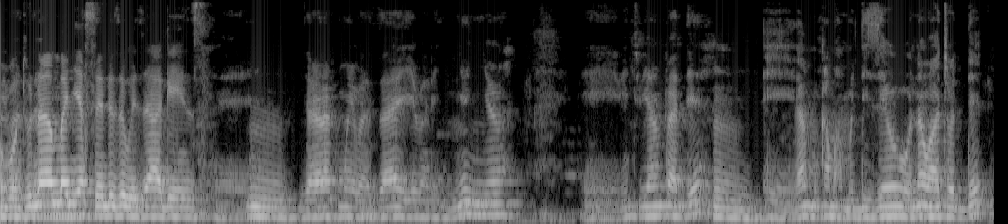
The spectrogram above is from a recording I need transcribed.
omuntu n'amanya sente ze bwe zagenze Eh, njagala kumwebaza yebale nnyo nnyo. Eh, ebintu byampadde. Mm. Eh, era mukama amuddizeewo wonna watodde.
